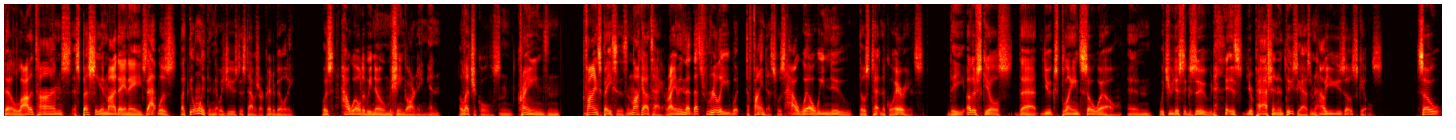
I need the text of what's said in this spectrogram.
That a lot of times, especially in my day and age, that was like the only thing that was used to establish our credibility was how well did we know machine guarding and electricals and cranes and find spaces and lockout tag right? I mean, that, that's really what defined us was how well we knew those technical areas. The other skills that you explained so well and which you just exude is your passion and enthusiasm and how you use those skills. So,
